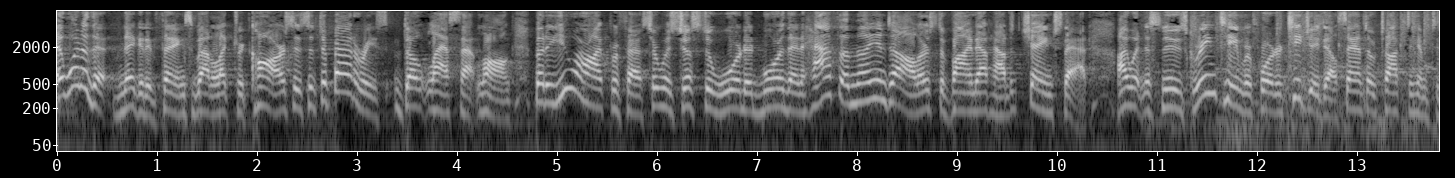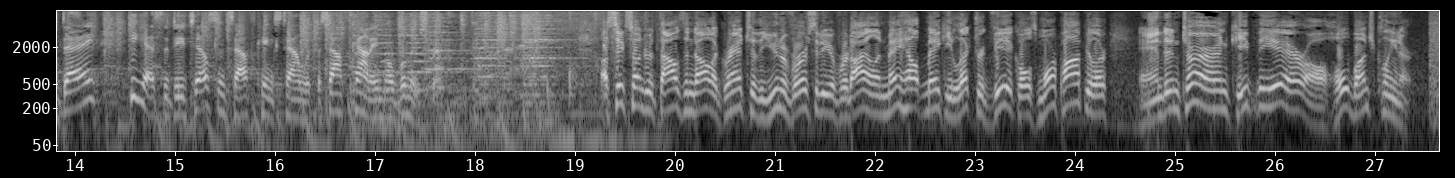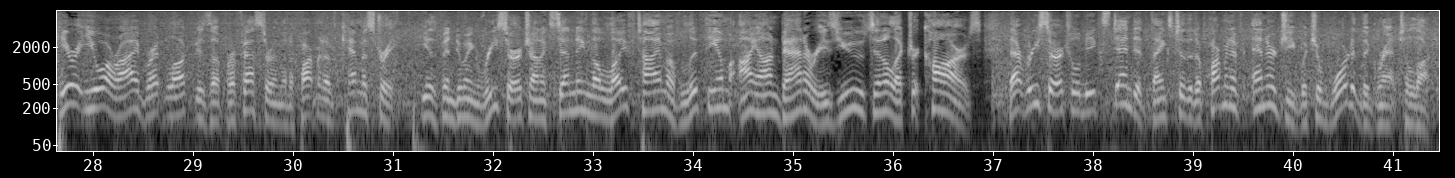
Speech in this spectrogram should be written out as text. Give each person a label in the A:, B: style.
A: Now, one of the negative things about electric cars is that their batteries don't last that long. But a URI professor was just awarded more than half a million dollars to find out how to change that. Eyewitness News Green Team reporter TJ Del Santo talked to him today. He has the details in South Kingstown with the South County Mobile Newsroom.
B: A $600,000 grant to the University of Rhode Island may help make electric vehicles more popular and, in turn, keep the air a whole bunch cleaner. Here at URI, Brett Lucht is a professor in the Department of Chemistry. He has been doing research on extending the lifetime of lithium ion batteries used in electric cars. That research will be extended thanks to the Department of Energy, which awarded the grant to Lucht.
